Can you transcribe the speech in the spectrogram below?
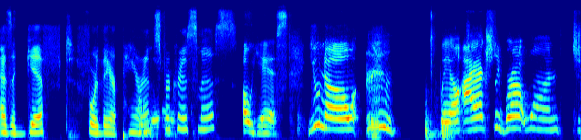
as a gift for their parents for. Christmas? Oh yes. You know, well, I actually brought one to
